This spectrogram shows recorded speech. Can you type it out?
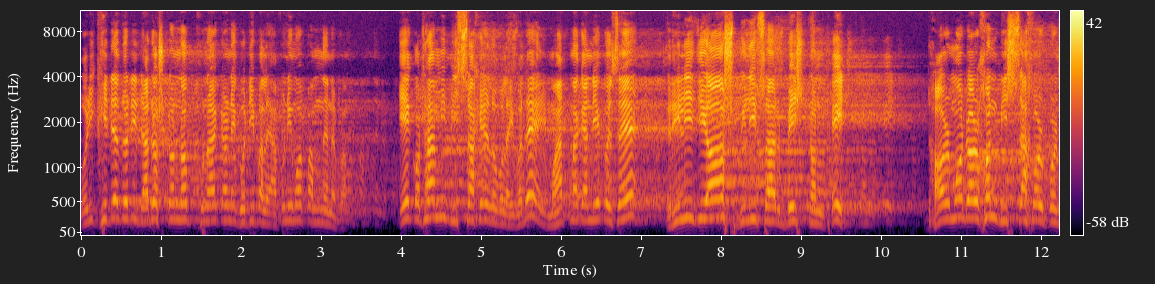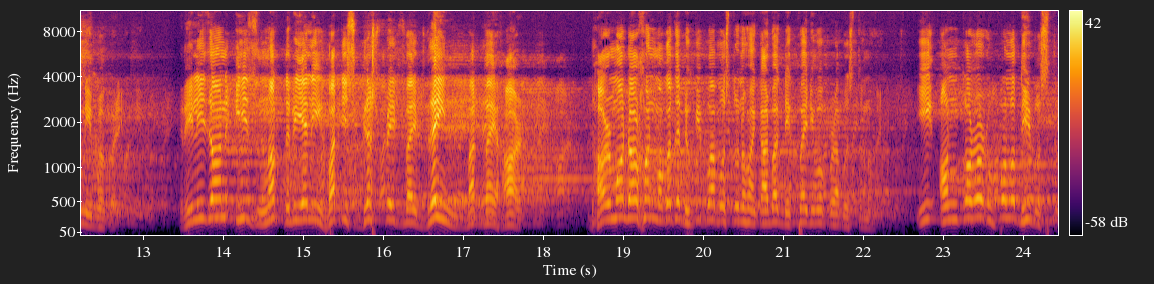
পৰীক্ষিতে যদি দ্বাদশ স্কন্ধ শুনাৰ কাৰণে গতি পালে, আপুনি মই পাম নে নাপাম? এই কথা আমি বিশ্বাসেৰে ল'ব লাগিব দেই। মহাত্মা গান্ধীয়ে কৈছে religious believes are based on faith ধৰ্ম দৰ্শন বিশ্বাসৰ ওপৰত নিৰ্ভৰ কৰে। Religion is not really what is grasped by brain but by heart ধৰ্ম দৰ্শন মগজে ঢুকি পোৱা বস্তু নহয়, কাৰোবাক দেখুৱাই দিব পৰা বস্তু নহয়। ই অন্তৰৰ উপলব্ধিৰ বস্তু।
